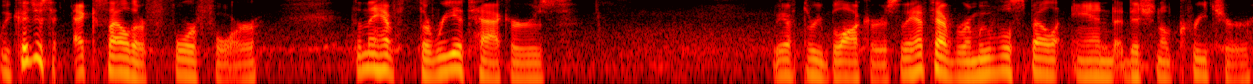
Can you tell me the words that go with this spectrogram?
We could just exile their 4-4. Then they have three attackers. We have three blockers. So they have to have removal spell and additional creature.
